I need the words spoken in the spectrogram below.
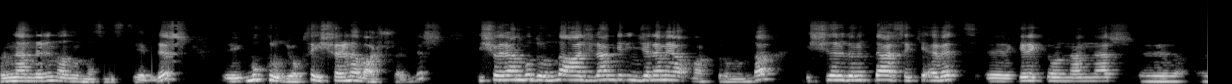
önlemlerin alınmasını isteyebilir. E, bu kurul yoksa işverene başvurabilir. İşveren bu durumda acilen bir inceleme yapmak durumunda. İşçilere dönüp derse ki evet e, gerekli önlemler e, e,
